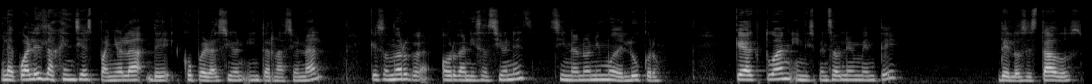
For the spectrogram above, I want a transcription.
la cual es la Agencia Española de Cooperación Internacional, que son organizaciones sin anónimo de lucro, que actúan indispensablemente de los estados,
